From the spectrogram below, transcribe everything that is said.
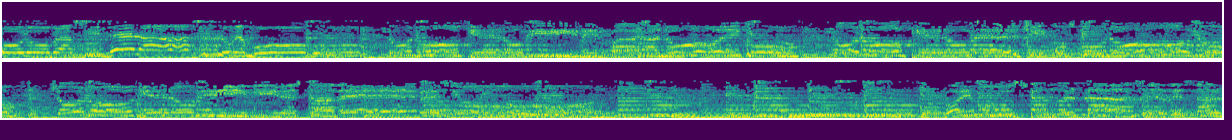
solo brasilera, no mi amor. Yo no quiero vivir paranoico, yo no quiero ver chicos con odio, yo no quiero vivir esta depresión. Voy buscando el placer de estar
